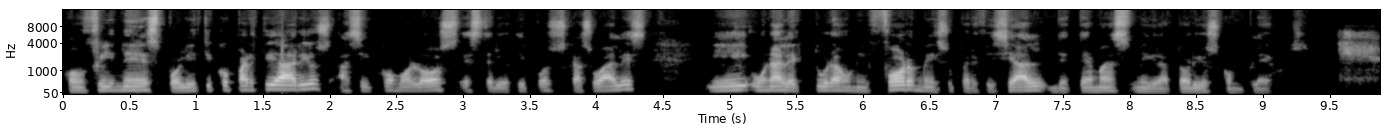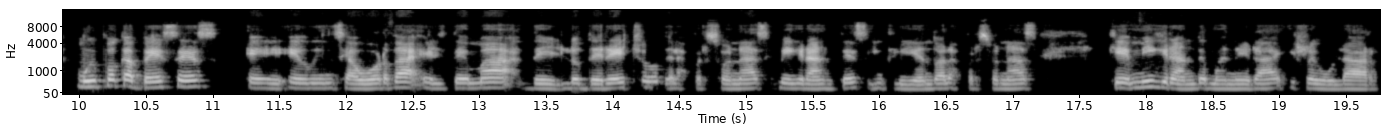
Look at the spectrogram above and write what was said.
con fines político-partidarios, así como los estereotipos casuales y una lectura uniforme y superficial de temas migratorios complejos. Muy pocas veces eh, Edwin, se aborda el tema de los derechos de las personas migrantes, incluyendo a las personas que migran de manera irregular.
